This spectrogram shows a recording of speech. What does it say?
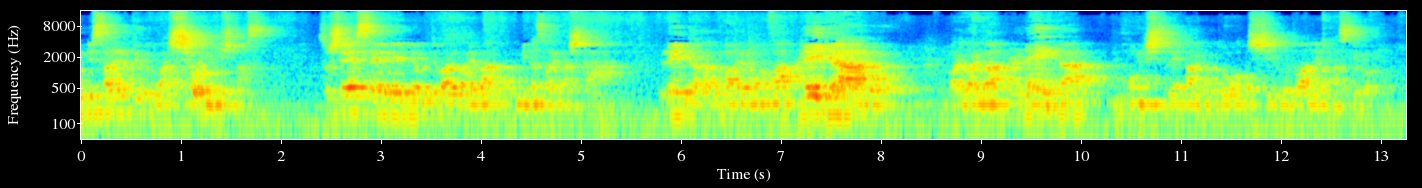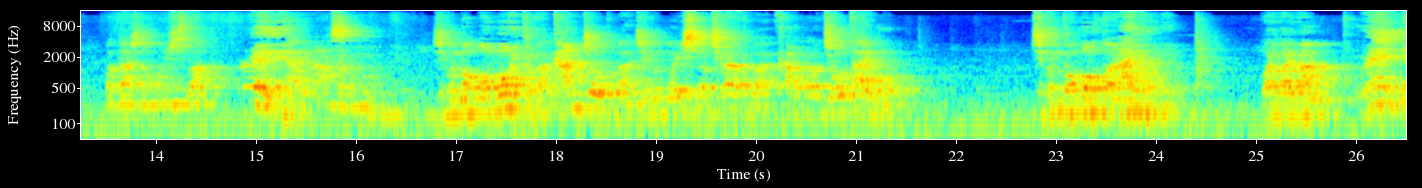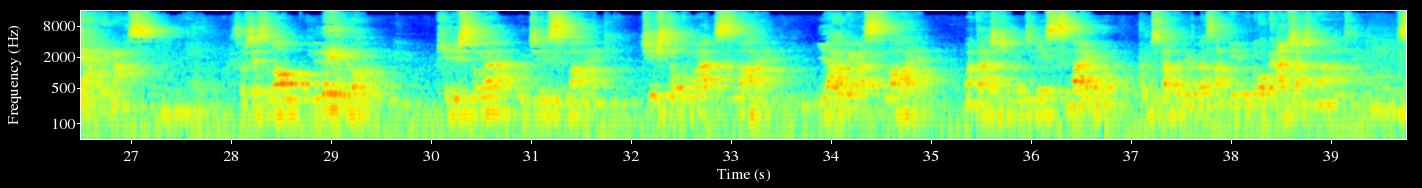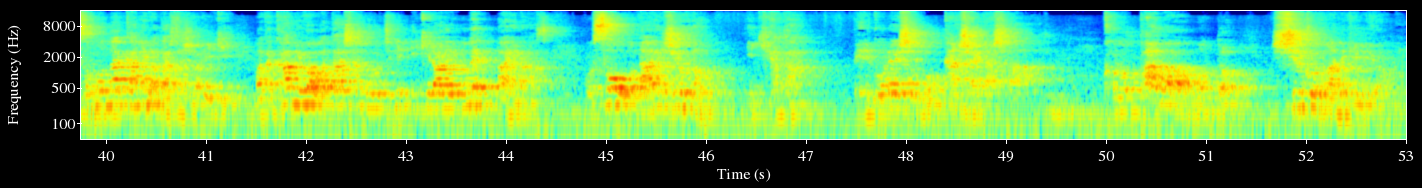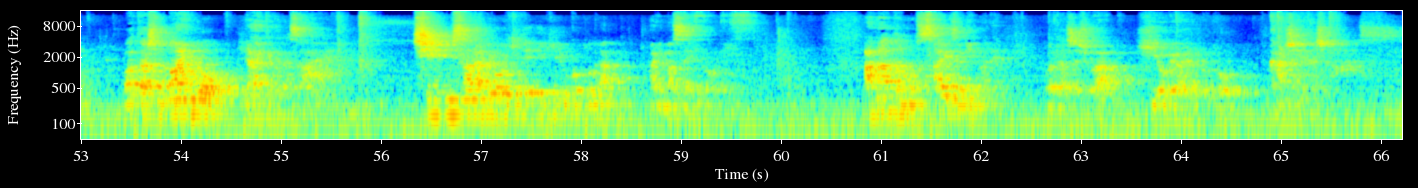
分離されるということは死を意味します。そして精霊によって我々は生み出されました。霊から生まれるものは霊である。我々は霊が本質であることを知ることができますように私の本質は霊であります。自分の思いとか感情とか自分の意志の力とか体の状態を自分と思うことがないように我々は霊であります。そしてその霊はキリストがうちに住まわれキリストが住まわれヤハベが住まわれ私たちのうちに住まいを打ち立ててくださっていることを感謝します。その中に私たちは生きまた神は私たちのうちに生きられるのであります。相互内住の生き方ペリコレーションを感謝いたします。このパワーをもっと知ることができるように私のマインドを開いてください。小さな領域で生きることがありませんよあなたのサイズにまで私たちは広げられることを感謝いたします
